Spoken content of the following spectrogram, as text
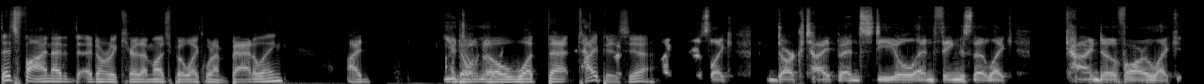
that's fine. I, I don't really care that much, but like when I'm battling, I You I don't, know, like, what that type is. Yeah, there's like dark type and steel and things that like kind of are like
